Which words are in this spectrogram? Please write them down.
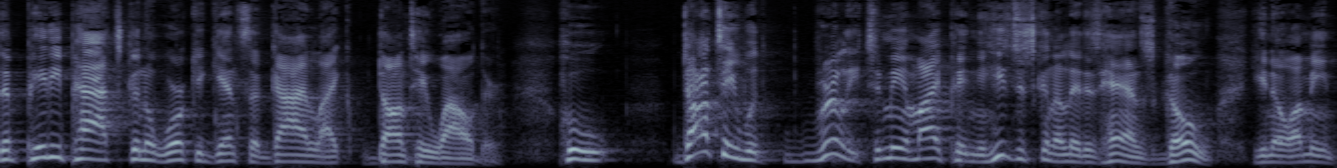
the pity pat's going to work against a guy like Deontay Wilder, who Deontay would really, to me, in my opinion, he's just going to let his hands go. You know, I mean,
